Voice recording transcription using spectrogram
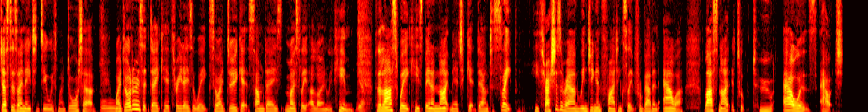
just as I need to deal with my daughter. My daughter is at daycare three days a week, so I do get some days mostly alone with him. Yeah. For the last week, he's been a nightmare to get down to sleep. He thrashes around, whinging and fighting sleep for about an hour. Last night, it took two hours. Ouch.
